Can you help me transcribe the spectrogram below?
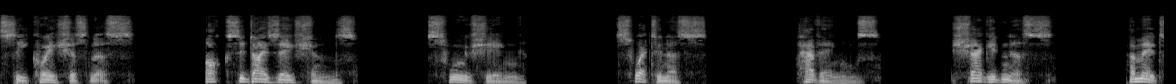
Sequaciousness. Oxidizations. Swooshing. Sweatiness. Havings. Shaggedness. Amid.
